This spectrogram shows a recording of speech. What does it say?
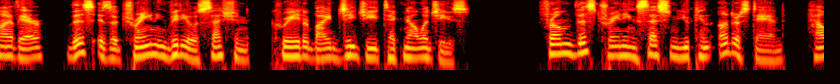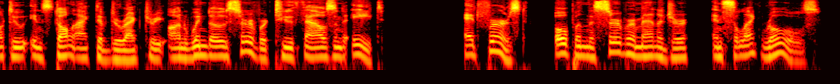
Hi there, this is a training video session, created by JiJi Technologies. From this training session you can understand, how to install Active Directory on Windows Server 2008. At first, open the Server Manager, and select Roles.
